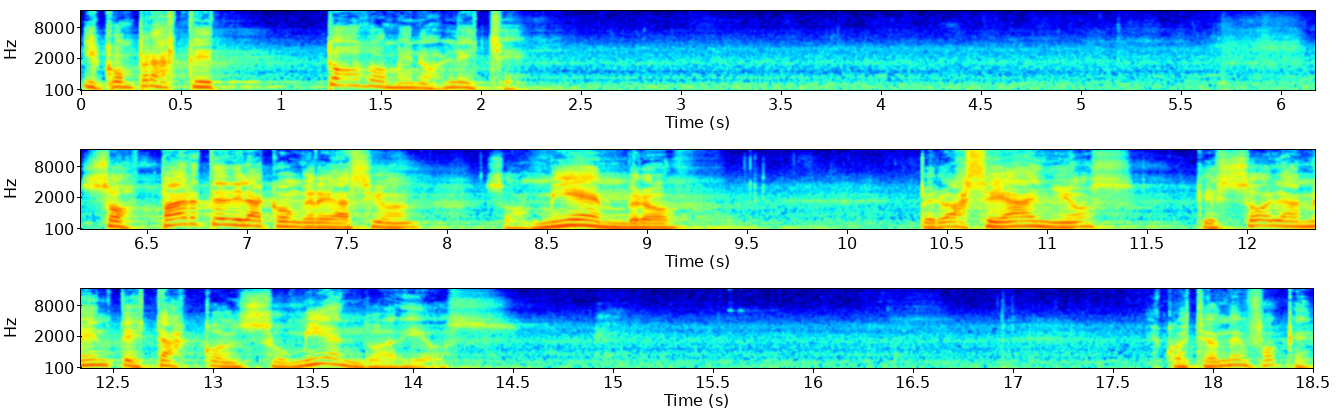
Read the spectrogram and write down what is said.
y compraste todo menos leche. Sos parte de la congregación, sos miembro, pero hace años que solamente estás consumiendo a Dios. Es cuestión de enfoque.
